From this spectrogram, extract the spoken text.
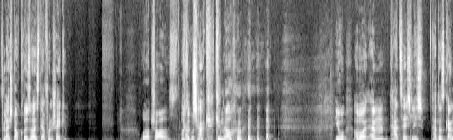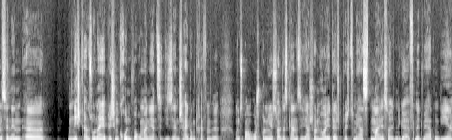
Vielleicht auch größer als der von Shaq. Oder Charles. Oder Chuck, genau. Jo, aber ähm, tatsächlich hat das Ganze einen äh, nicht ganz unerheblichen Grund, warum man jetzt diese Entscheidung treffen will. Und zwar ursprünglich soll das Ganze ja schon heute, sprich zum 1. Mai, sollten die geöffnet werden. Die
